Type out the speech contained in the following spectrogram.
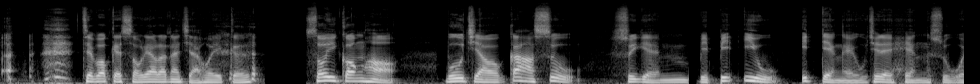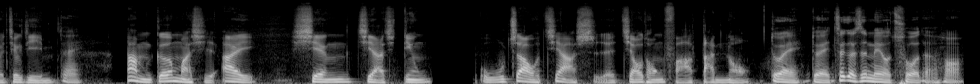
这波结束了，咱来食火锅。所以讲吼，无照驾驶虽然未必有一定的有这个刑事的责任，对。啊，毋过嘛是爱先食一张无照驾驶的交通罚单哦。对对，这个是没有错的哈。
